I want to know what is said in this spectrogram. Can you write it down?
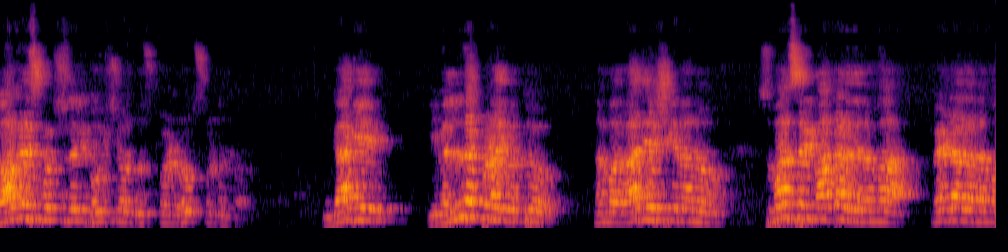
ಕಾಂಗ್ರೆಸ್ ಪಕ್ಷದಲ್ಲಿ ಭವಿಷ್ಯವನ್ನು ರೂಪಿಸ್ಕೊಂಡು ರೂಪಿಸ್ಕೊಂಡಂತವ್ರು. ಹೀಗಾಗಿ ಇವೆಲ್ಲ ಕೂಡ ಇವತ್ತು ನಮ್ಮ ರಾಜೇಶ್ಗೆ ನಾನು ಸುಮಾರು ಸರಿ ಮಾತಾಡಿದೆ. ನಮ್ಮ ಮೇಡಾಳ ನಮ್ಮ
